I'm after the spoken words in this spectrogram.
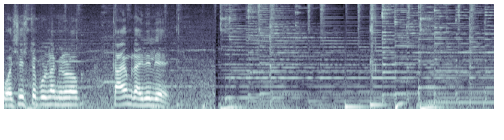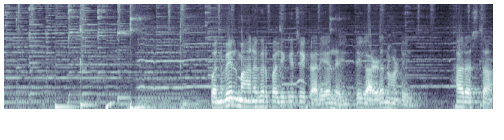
वैशिष्ट्यपूर्ण मिरवणूक कायम राहिलेली आहे. पनवेल महानगरपालिकेचे कार्यालय ते गार्डन हॉटेल हा रस्ता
